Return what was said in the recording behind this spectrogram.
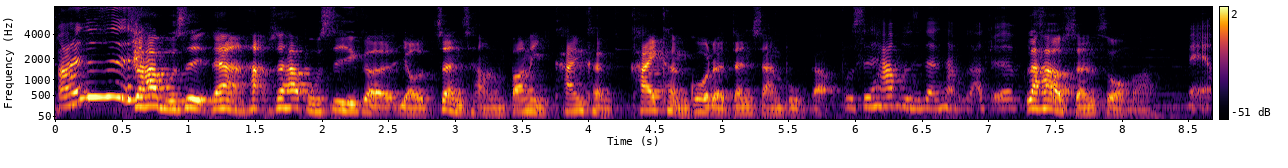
反正就是所以它不是，等一下它，所以它不是一个有正常帮你开垦开垦过的登山步道。不是它不是登山步道，绝对不是。那它有绳索吗？没有，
